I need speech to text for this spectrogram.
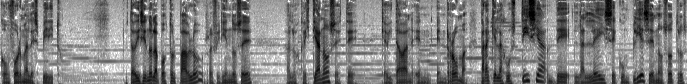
conforme al Espíritu. Está diciendo el apóstol Pablo, refiriéndose a los cristianos este, que habitaban en, en Roma, para que la justicia de la ley se cumpliese en nosotros,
